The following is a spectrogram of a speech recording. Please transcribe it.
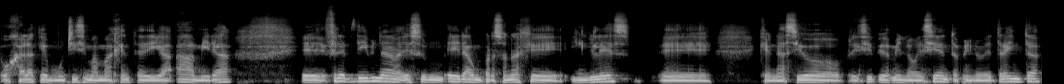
ojalá que muchísima más gente diga, ah, mira, eh, Fred Divna es era un personaje inglés que nació a principios de 1900, 1930,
